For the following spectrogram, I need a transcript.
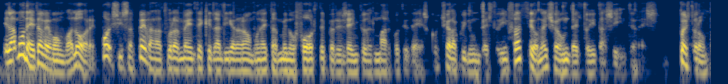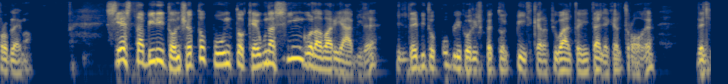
E la moneta aveva un valore. Poi si sapeva naturalmente che la lira era una moneta meno forte, per esempio, del marco tedesco. C'era quindi un delta di inflazione, c'era un delta di tassi di interesse. Questo era un problema. Si è stabilito a un certo punto che una singola variabile, il debito pubblico rispetto al PIL, che era più alto in Italia che altrove, del,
